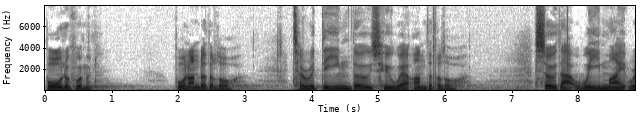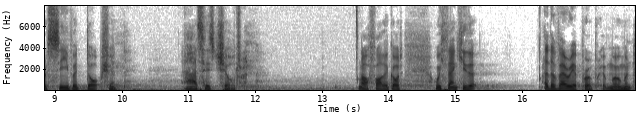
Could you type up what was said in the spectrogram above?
born of woman, born under the law, to redeem those who were under the law, so that we might receive adoption as his children. Oh, Father God, we thank you that at the very appropriate moment,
